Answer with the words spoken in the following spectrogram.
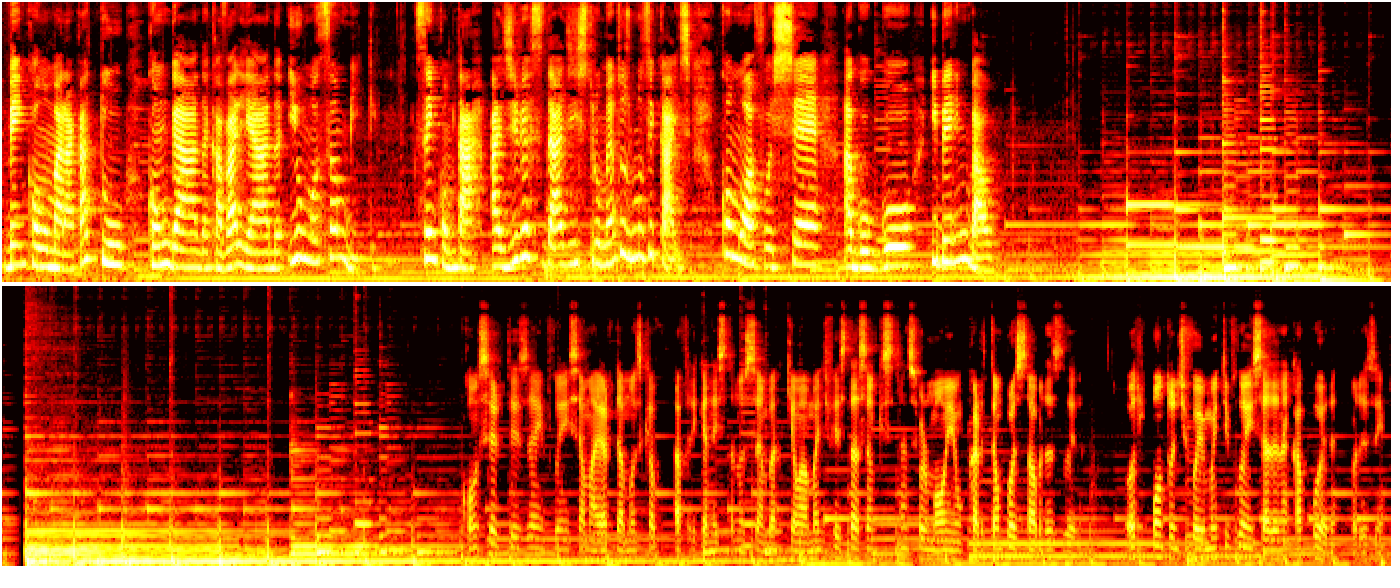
bem como o maracatu, congada, cavalhada e o moçambique. Sem contar a diversidade de instrumentos musicais, como o afoxé, agogô e berimbau. Certeza, a influência maior da música africana está no samba, que é uma manifestação que se transformou em um cartão postal brasileiro. Outro ponto onde foi muito influenciada é na capoeira, por exemplo,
